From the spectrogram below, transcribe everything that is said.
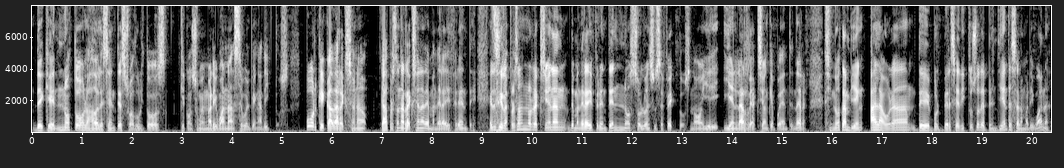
de que no todos los adolescentes o adultos que consumen marihuana se vuelven adictos, porque cada reacciona cada persona reacciona de manera diferente. Es decir, las personas no reaccionan de manera diferente no solo en sus efectos, ¿no? Y, y, en la reacción que pueden tener, sino también a la hora de volverse adictos o dependientes a la marihuana.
